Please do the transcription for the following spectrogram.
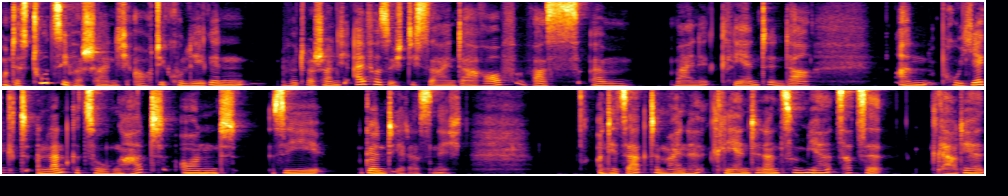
Und das tut sie wahrscheinlich auch. Die Kollegin wird wahrscheinlich eifersüchtig sein darauf, was ähm, meine Klientin da an Projekt an Land gezogen hat und sie gönnt ihr das nicht. Und jetzt sagte meine Klientin dann zu mir, sagte Claudia,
